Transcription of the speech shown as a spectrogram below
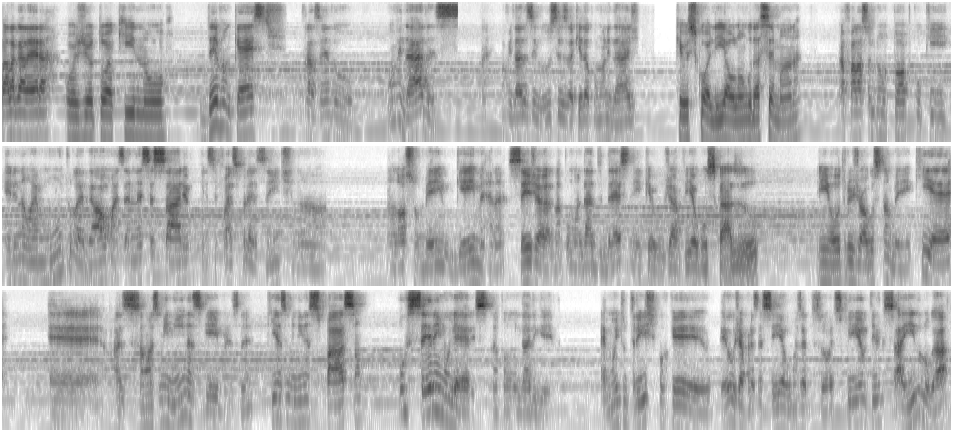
Fala galera, hoje eu tô aqui no Devancast trazendo convidadas, né? convidadas ilustres aqui da comunidade que eu escolhi ao longo da semana para falar sobre um tópico que ele não é muito legal, mas é necessário que ele se faz presente na, no nosso meio gamer, né? Seja na comunidade de Destiny, que eu já vi alguns casos, em outros jogos também, que é, é as, são as meninas gamers, né? Que as meninas passam por serem mulheres na comunidade gamer. É muito triste porque eu já presenciei alguns episódios que eu tive que sair do lugar,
